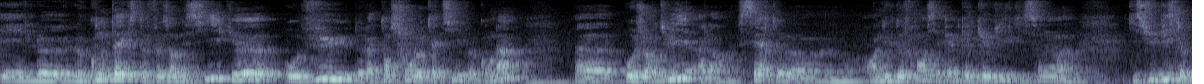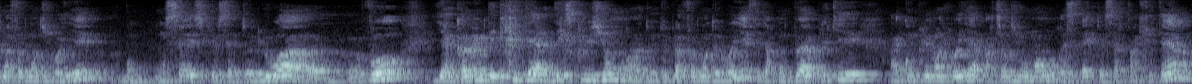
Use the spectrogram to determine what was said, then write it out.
Et le, contexte faisant aussi que, au vu de la tension locative qu'on a, euh, aujourd'hui, alors certes, euh, en Ile-de-France, il y a quand même quelques villes qui, sont, qui subissent le plafonnement du loyer. Bon, on sait ce que cette loi vaut. Il y a quand même des critères d'exclusion hein, de, de, plafonnement de loyer, c'est-à-dire qu'on peut appliquer un complément de loyer à partir du moment où on respecte certains critères.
